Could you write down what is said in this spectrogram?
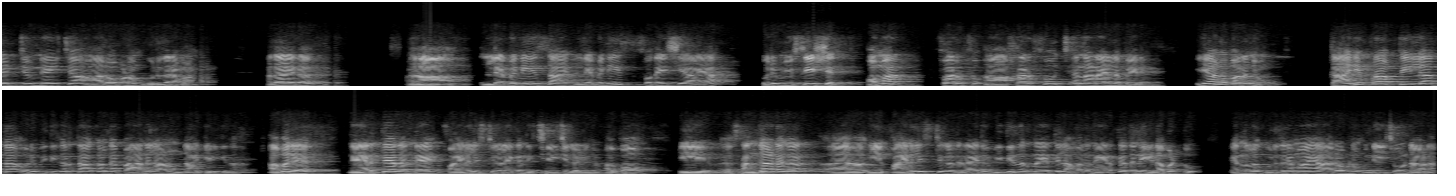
ജഡ്ജി ഉന്നയിച്ച ആരോപണം ഗുരുതരമാണ്. അതായത് ലെബനീസ് ലെബനീസ് സ്വദേശിയായ ഒരു മ്യൂസീഷ്യൻ ഒമർ ഹർഫോച്ച് എന്നാണ് അയാളുടെ പേര്. ഇയാൾ പറഞ്ഞു കാര്യപ്രാപ്തിയില്ലാത്ത ഒരു വിധികർത്താക്കളുടെ പാനലാണ് ഉണ്ടാക്കിയിരിക്കുന്നത്. അവർ നേരത്തെ തന്നെ ഫൈനലിസ്റ്റുകളെയൊക്കെ നിശ്ചയിച്ചു കഴിഞ്ഞു. അപ്പോ ഈ സംഘാടകർ ഈ ഫൈനലിസ്റ്റുകളുടെ അതായത് വിധി നിർണയത്തിൽ അവർ നേരത്തെ തന്നെ ഇടപെട്ടു എന്നുള്ള ഗുരുതരമായ ആരോപണം ഉന്നയിച്ചുകൊണ്ടാണ്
